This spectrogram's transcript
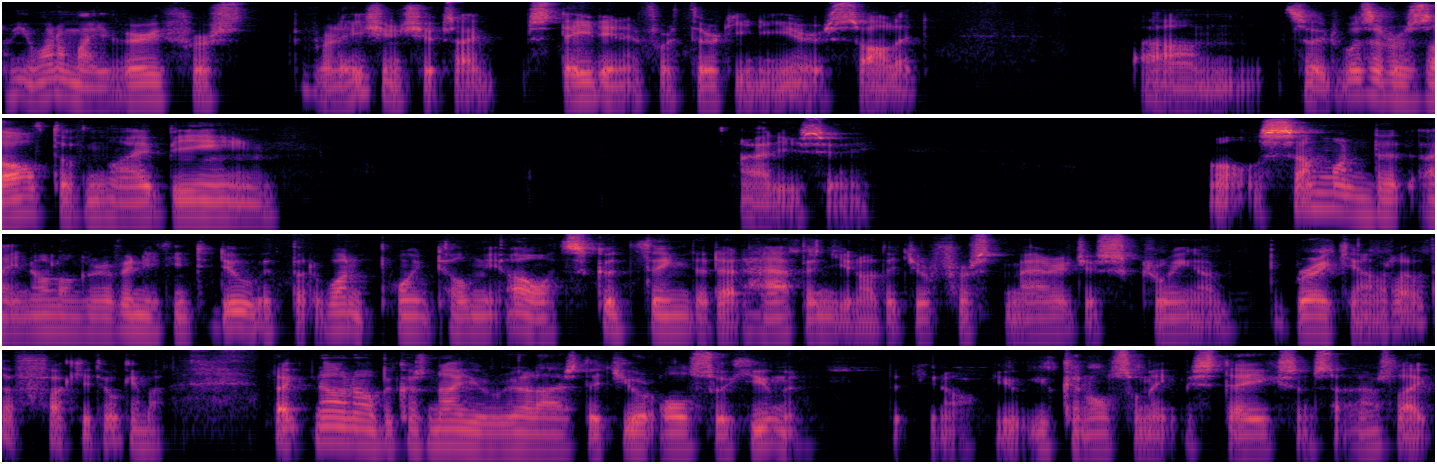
I mean, one of my very first relationships, I stayed in it for 13 years solid. Um, so it was a result of my being how do you say? Well, someone that I no longer have anything to do with, but at one point told me, oh, it's a good thing that that happened, you know, that your first marriage is screwing up, breaking. I was like, what the fuck are you talking about? Like, no, no, because now you realize that you're also human, that, you know, you, you can also make mistakes and stuff. And I was like,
